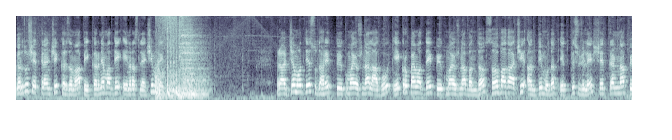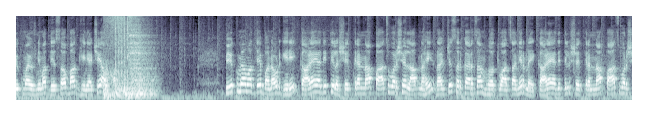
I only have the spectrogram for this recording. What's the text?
गरजू शेतकऱ्यांची कर्जमाफी करण्यामध्ये येणार असल्याची माहिती. राज्यामध्ये सुधारित पीक विमा योजना लागू. एक रुपयामध्ये पीक विमा योजना बंद. सहभागाची अंतिम मुदत एकतीस जुलै. शेतकऱ्यांना पीक विमा योजनेमध्ये सहभाग घेण्याचे आव्हान. पीक विम्यामध्ये बनावटगिरी काळ्या यादीतील शेतकऱ्यांना पाच वर्षे लाभ नाही. राज्य सरकारचा महत्त्वाचा निर्णय काळ्या यादीतील शेतकऱ्यांना पाच वर्ष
